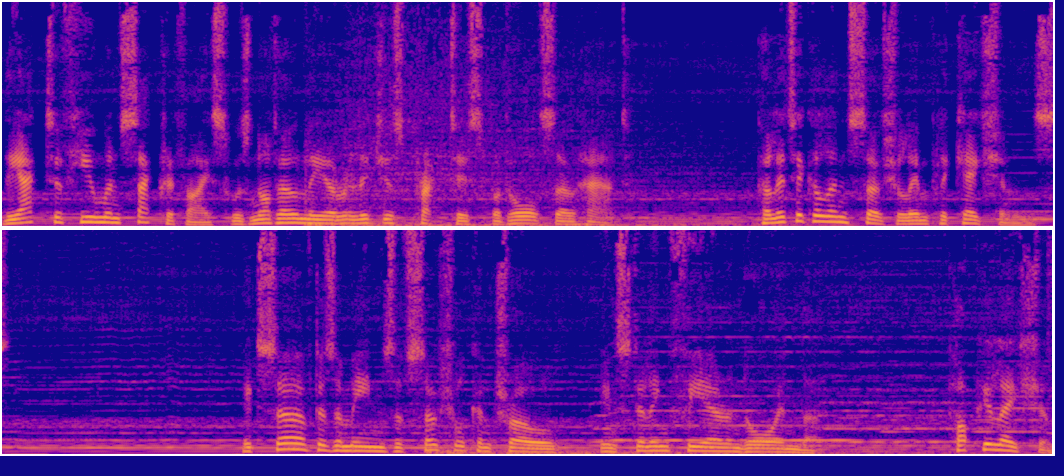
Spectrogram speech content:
The act of human sacrifice was not only a religious practice but also had political and social implications. It served as a means of social control, instilling fear and awe in the population.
